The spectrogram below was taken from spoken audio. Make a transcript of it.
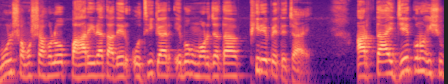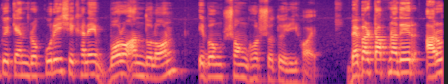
মূল সমস্যা হলো পাহাড়িরা তাদের অধিকার এবং মর্যাদা ফিরে পেতে চায়। আর তাই যে কোনো ইস্যুকে কেন্দ্র করেই সেখানে বড় আন্দোলন এবং সংঘর্ষ তৈরি হয়। ব্যাপারটা আপনাদের আরও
